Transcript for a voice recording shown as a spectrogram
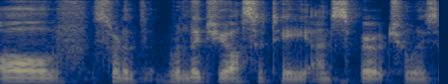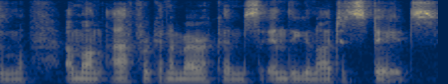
of sort of religiosity and spiritualism among African Americans in the United States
